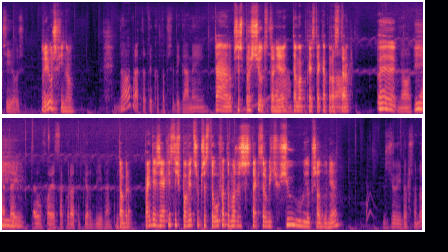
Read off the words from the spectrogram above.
Czy już? No już finał. Dobra, to tylko to przebiegamy i... Ta, no przecież prościutto, nie? Ta mapka jest taka prosta. E, No, nie, tej, te UFO jest akurat upierdliwe. Dobra. Pamiętaj, że jak jesteś w powietrzu przez to UFO, to możesz tak zrobić siu do przodu, nie? Ziuj do przodu?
